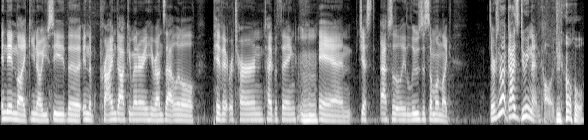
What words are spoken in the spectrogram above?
and then like you know you see the in the Prime documentary he runs that little pivot return type of thing mm-hmm. and just absolutely loses someone like there's not guys doing that in college. no.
